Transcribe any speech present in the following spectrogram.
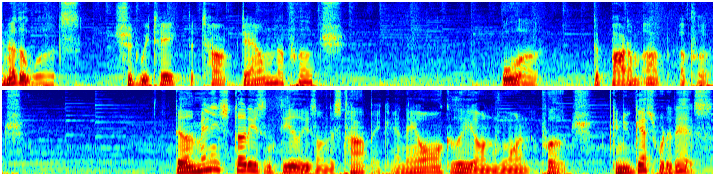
In other words, should we take the top down approach or the bottom up approach? There are many studies and theories on this topic, and they all agree on one approach. Can you guess what it is?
